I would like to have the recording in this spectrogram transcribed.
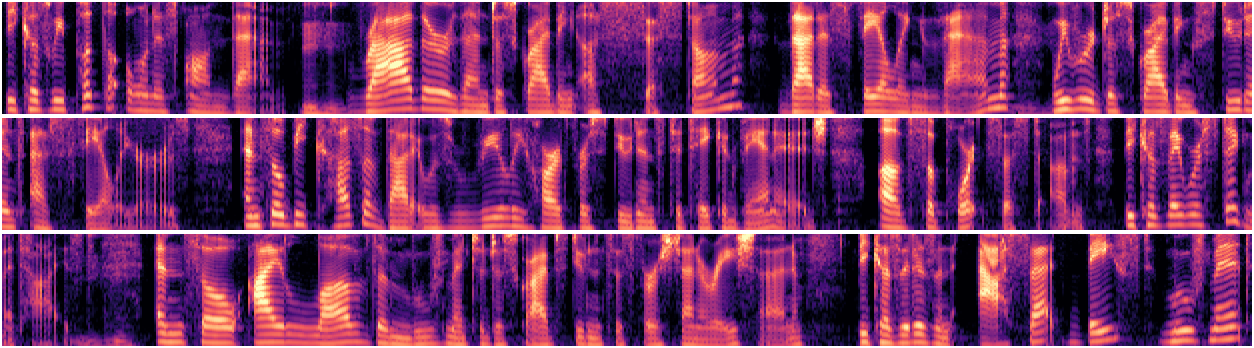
because we put the onus on them. Mm-hmm. Rather than describing a system that is failing them, mm-hmm. we were describing students as failures. And so, because of that, it was really hard for students to take advantage of support systems because they were stigmatized. Mm-hmm. And so, I love the movement to describe students as first generation because it is an asset based movement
